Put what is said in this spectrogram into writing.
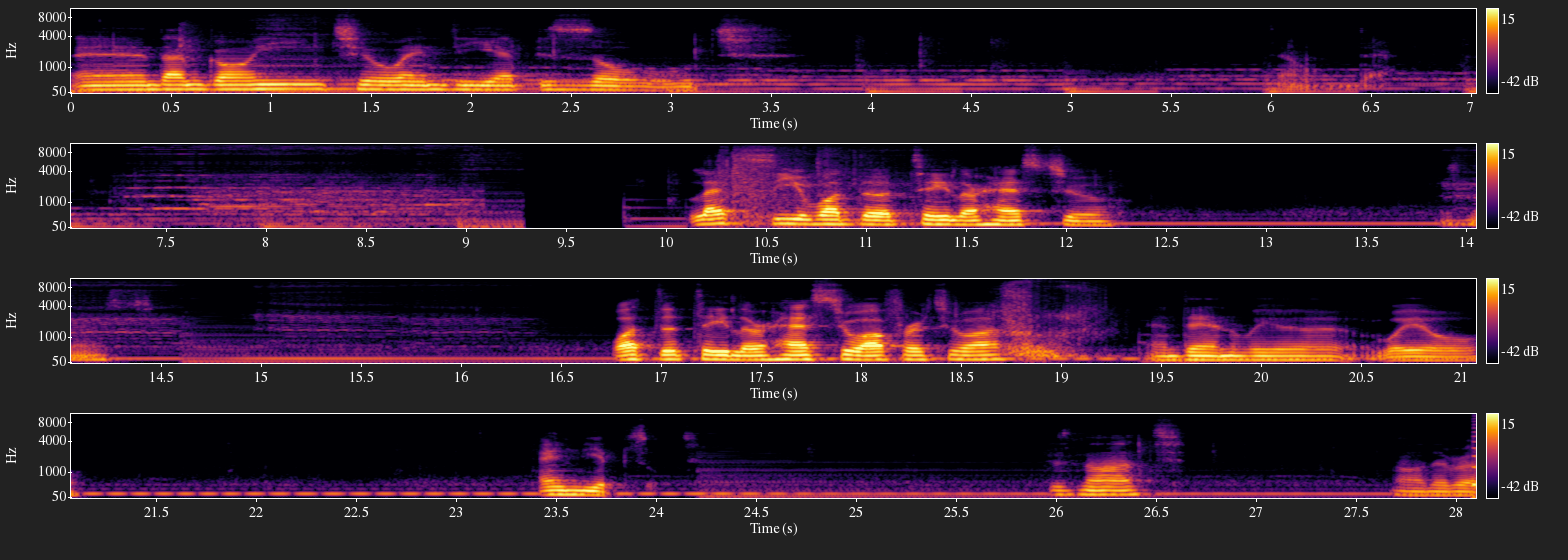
and I'm going to end the episode down there. Let's see what the tailor has to what the tailor has to offer to us and then we will end the episode. Does not. Oh, the road.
